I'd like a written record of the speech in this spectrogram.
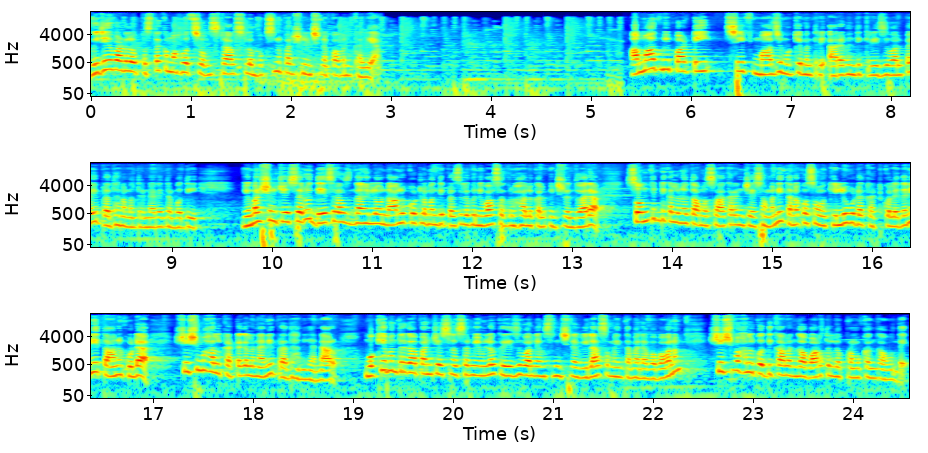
విజయవాడలో పుస్తక మహోత్సవం స్టాల్స్లో బుక్స్ను పరిశీలించిన పవన్ కళ్యాణ్. ఆమ్ ఆద్మీ పార్టీ చీఫ్ మాజీ ముఖ్యమంత్రి అరవింద్ కేజ్రీవాల్పై ప్రధానమంత్రి నరేంద్ర మోదీ విమర్శలు చేశారు. దేశ రాజధానిలో నాలుగు కోట్ల మంది ప్రజలకు నివాస గృహాలు కల్పించడం ద్వారా సొంతింటి కలను తాము సాకారం చేశామని తన కోసం ఒక ఇల్లు కూడా కట్టుకోలేదని తాను కూడా శిశుమహల్ కట్టగలనని ప్రధాని అన్నారు. ముఖ్యమంత్రిగా పనిచేసిన సమయంలో కేజ్రీవాల్ నివసించిన విలాసమైనతమైన భవనం శిశుమహల్ కొద్ది కాలంగా వార్తల్లో ప్రముఖంగా ఉంది.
